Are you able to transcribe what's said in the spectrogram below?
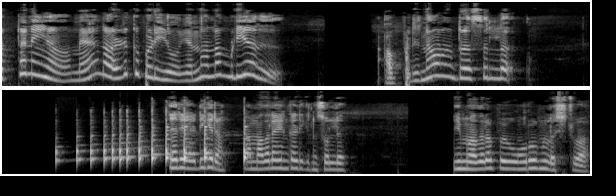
ஒட்டனையா? மேலே அழுக்கு படியும். என்னால முடியாது. அப்படின்னா உனக்கு ட்ரெஸ் இல்லை. சரி அடிக்கிறேன். நான் முதல்ல எங்கே அடிக்கணும் சொல்லு. நீ முதல்ல போய் உன் ரூமில் வச்சுட்டு வா.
